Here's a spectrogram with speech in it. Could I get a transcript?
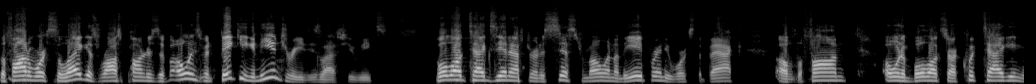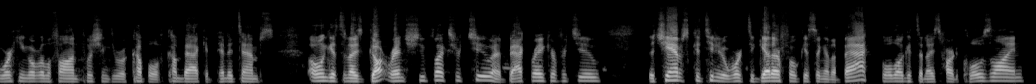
LaFon works the leg as Ross ponders if Owen's been faking a knee injury these last few weeks. Bulldog tags in after an assist from Owen on the apron. He works the back of LaFon. Owen and Bulldog start quick tagging, working over LaFon, pushing through a couple of comeback and pin attempts. Owen gets a nice gut wrench suplex for two and a backbreaker for two. The champs continue to work together, focusing on the back. Bulldog gets a nice hard clothesline.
